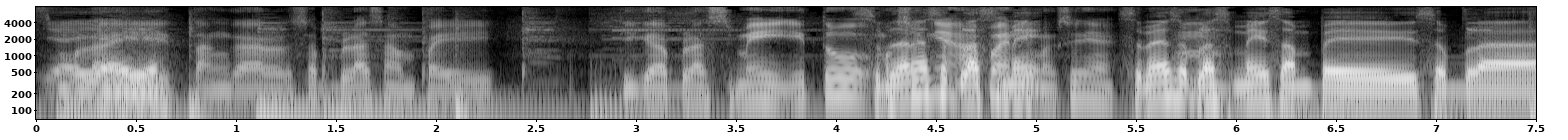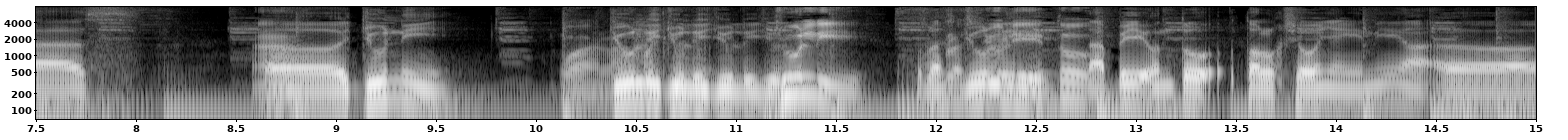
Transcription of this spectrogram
Iya, Mulai iya, iya. tanggal 11 sampai 13 Mei itu sebenarnya maksudnya 11 apa Mei nih maksudnya? sebenarnya 11 Hmm. Mei sampai 11 Ah. eh, Juni Wah, Juli, juga. Juli Juli Juli. 11 11 Juli, Juli itu. tapi untuk talk show-nya ini eh,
